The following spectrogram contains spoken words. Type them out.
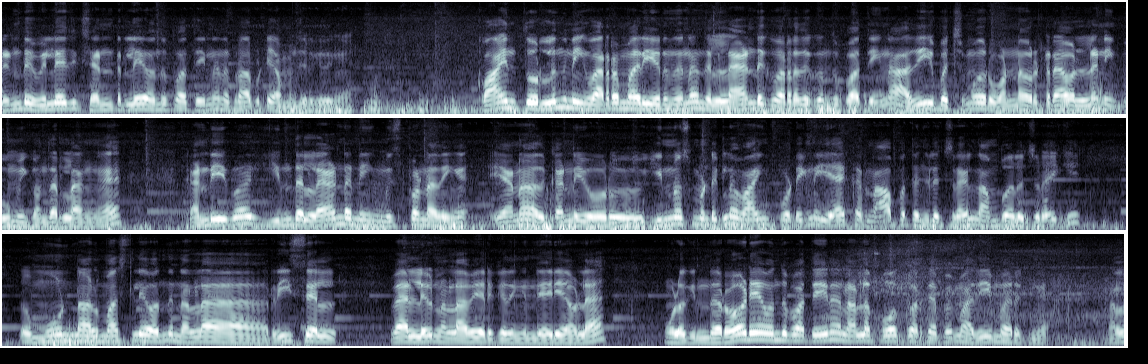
ரெண்டு வில்லேஜுக்கு சென்டர்லேயே வந்து பார்த்தீங்கன்னா இந்த ப்ராப்பர்ட்டி அமைஞ்சிருக்குதுங்க. கோயம்புத்தூர்லேருந்து நீங்கள் வர்ற மாதிரி இருந்ததுன்னா இந்த லேண்டுக்கு வர்றதுக்கு வந்து பார்த்தீங்கன்னா அதிகபட்சமாக ஒரு ஒன் ஹவர் ட்ராவலில் நீங்கள் பூமிக்கு வந்துடலாங்க கண்டிப்பாக இந்த லேண்டை நீங்கள் மிஸ் பண்ணாதீங்க. ஏன்னா அது கண்டி ஒரு இன்வெஸ்ட்மெண்ட்டுக்குலாம் வாங்கி போட்டிங்கன்னா ஏக்கர் நாற்பத்தஞ்சு லட்ச ரூபாயில் ஐம்பது லட்ச ரூபாய்க்கு ஒரு மூணு நாலு மாதத்துலேயே வந்து நல்லா ரீசேல் வேல்யூ நல்லாவே இருக்குதுங்க இந்த ஏரியாவில் உங்களுக்கு இந்த ரோடே வந்து பார்த்தீங்கன்னா நல்ல போக்குவரத்து எப்போயுமே அதிகமாக இருக்குங்க. நல்ல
